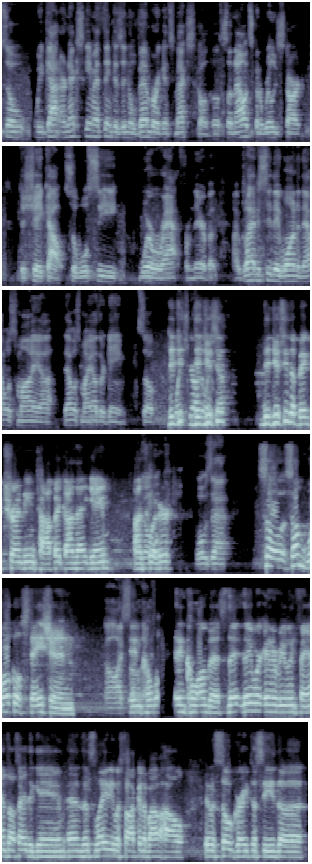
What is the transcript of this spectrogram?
so we got our next game. I think is in November against Mexico. So now it's going to really start to shake out. So we'll see where we're at from there. But I'm glad to see they won, and that was my uh, that was my other game. So Did you did you see Jeff? did you see the big trending topic on that game on No. Twitter? What was that? So some local station Oh, in. Col- in Columbus, they, they were interviewing fans outside the game, and this lady was talking about how it was so great to see the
